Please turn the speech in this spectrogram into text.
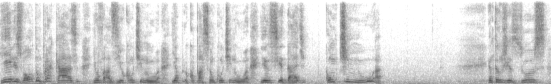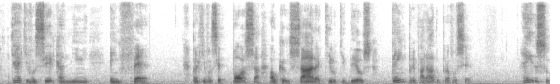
E eles voltam para casa e o vazio continua, e a preocupação continua, e a ansiedade continua. Então Jesus quer que você caminhe em fé, para que você possa alcançar aquilo que Deus tem preparado para você. É isso.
